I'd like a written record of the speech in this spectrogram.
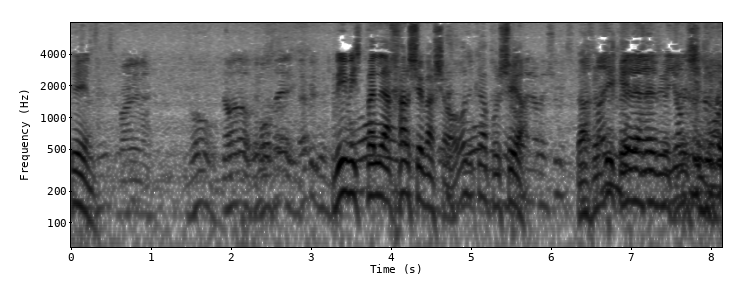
כן. ואם יתפלל לאחר שבע שעות, נקרא פושע. מה ואחרתי אם כן, ב- ביום כיפור, הכל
